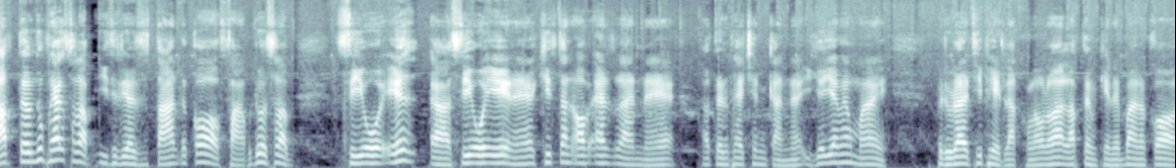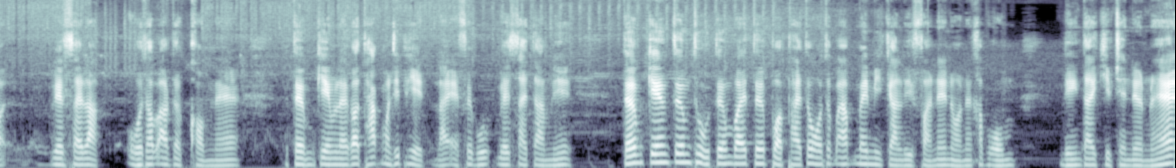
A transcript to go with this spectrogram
รับเติมทุกแพ็คสำหรับอีเทเลียลิสตาร์แล้วก็ฝากด้วยสำหรับ COS อ่า COA นะฮะ Kitchen of Atlant นะฮะ รับเติมแพ็คเช่นกันนะ อีกเยอะแยะมากมาย ไปดูได้ที่เพจหลักของเราแล้วว่ารับเติมเกมในบ้านแล้วก็เว็บไซต์หลัก o t o p u p c o m นะฮะจะเติมเกมอะไรก็ทักมาที่เพจไลน์เฟซบุ๊กเว็บไซต์ตามนี้เติมเกมเติมถูกเติมไวเติมปลอดภัยต้อง o t o p u p ไม่มีการรีฟันแน่นอนนะครับผมลิงก์ใต้คลิปเช่นเดิมนะฮะ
